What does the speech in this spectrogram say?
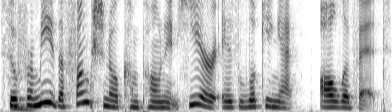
So mm. for me, the functional component here is looking at all of it.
